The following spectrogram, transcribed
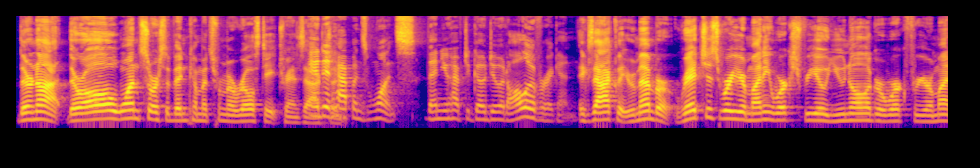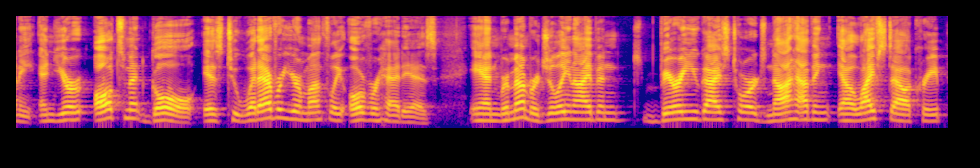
They're not. They're all one source of income. It's from a real estate transaction. And it happens once. Then you have to go do it all over again. Exactly. Remember, rich is where your money works for you. You no longer work for your money. And your ultimate goal is to whatever your monthly overhead is. And remember, Julie and I have been veering you guys towards not having a lifestyle creep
